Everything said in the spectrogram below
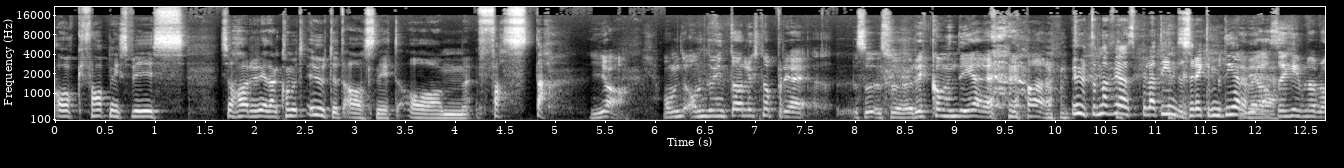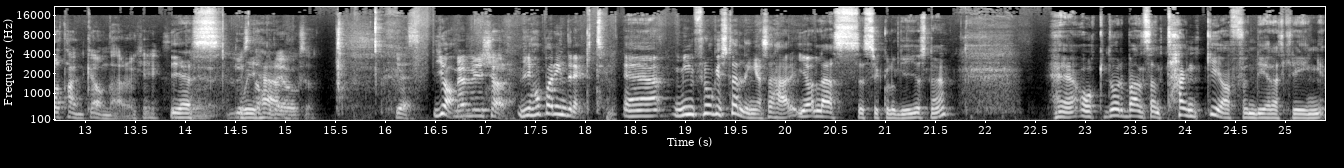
och förhoppningsvis så har det redan kommit ut ett avsnitt om fasta. Ja. Om, du- om du inte har lyssnat på det så, så rekommenderar jag det varmt. Utan att vi har spelat in det så rekommenderar vi Vi har så det. himla bra tankar om det här, okej? Så Yes, att, eh, lyssna we på have. det också. Yes. Ja. Men vi kör. Vi hoppar in direkt. Eh, min frågeställning är så här. Jag läser psykologi just nu. Eh, och då är det bara en sån tanke jag har funderat kring.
